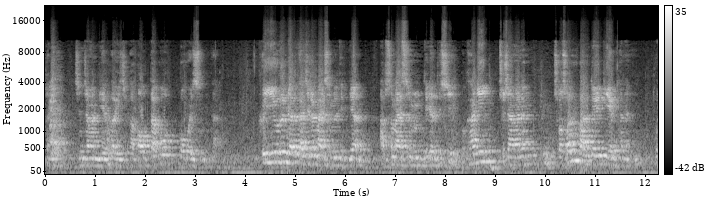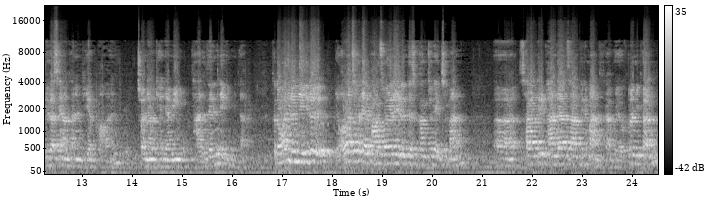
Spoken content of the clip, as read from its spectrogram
저는 진정한 비핵화 의지가 없다고 보고 있습니다. 그 이유를 몇 가지를 말씀을 드리면 앞서 말씀드렸듯이 북한이 주장하는 조선 반도의 비핵화는 우리가 생각하는 비핵화와는 전혀 개념이 다르다는 얘기입니다. 그동안 이런 얘기를 여러 차례 방송이나 이런 데서 강조했지만 어, 사람들이 반대하는 사람들이 많더라고요. 그러니까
